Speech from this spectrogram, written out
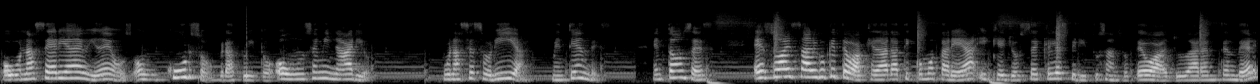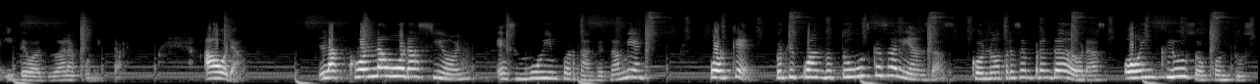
o una serie de videos, o un curso gratuito, o un seminario, una asesoría, ¿me entiendes? Entonces, eso es algo que te va a quedar a ti como tarea y que yo sé que el Espíritu Santo te va a ayudar a entender y te va a ayudar a conectar. Ahora, la colaboración es muy importante también. ¿Por qué? Porque cuando tú buscas alianzas con otras emprendedoras o incluso con tus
